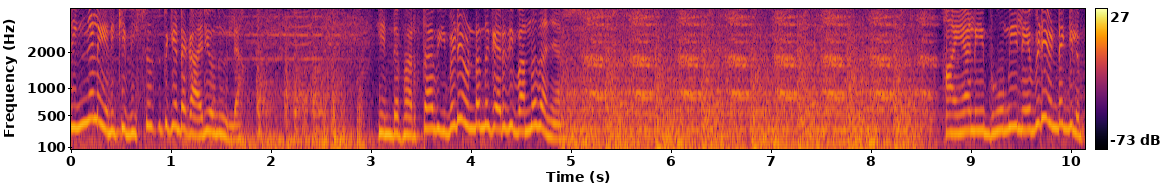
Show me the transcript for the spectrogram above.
നിങ്ങളെ എനിക്ക് വിശ്വസിപ്പിക്കേണ്ട കാര്യമൊന്നുമില്ല. എന്റെ ഭർത്താവ് ഇവിടെ ഉണ്ടെന്ന് കരുതി വന്നതാ ഞാൻ. അയാൾ ഈ ഭൂമിയിൽ എവിടെയുണ്ടെങ്കിലും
